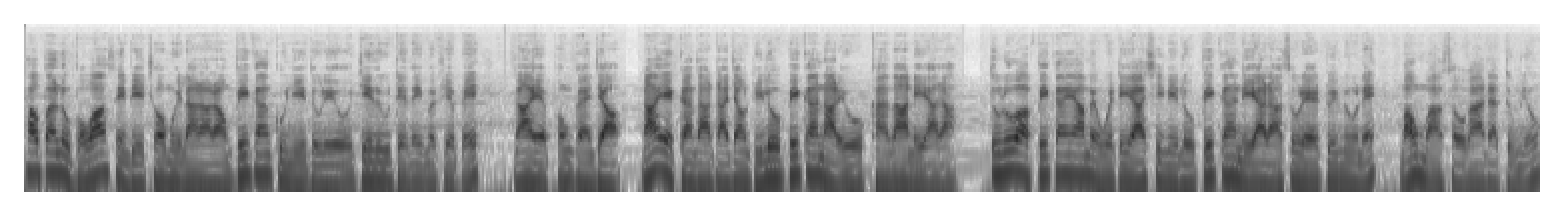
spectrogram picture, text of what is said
ထောက်ပံ့လို့ဘဝအစဉ်ပြေချောမွေလာတာတောင်ပေးကမ်းကူညီသူတွေကိုကျေးဇူးတင်သိမ့်မဖြစ်ပဲငါရဲ့ဖုန်ကန်ကြောင့်ငါရဲ့ကံတာတာကြောင့်ဒီလိုပေးကမ်းတာတွေကိုခံစားနေရတာသူတို့ကပေးကမ်းရမယ့်ဝတ္တရားရှိနေလို့ပေးကမ်းနေရတာဆိုတဲ့အတွေးမျိုးနဲ့မောက်မာစော်ကားတတ်သူမျိုး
